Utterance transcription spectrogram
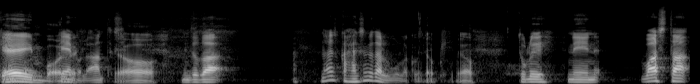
Game Boylle. Game Boylle, anteeksi. Joo, Niin tota, no 80-luvulla kuitenkin. joo. Tuli, niin vasta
